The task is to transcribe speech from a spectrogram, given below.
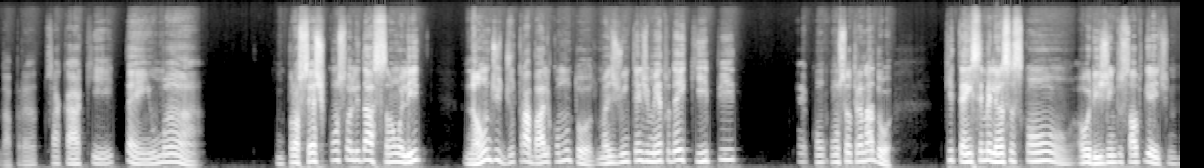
dá para sacar que tem uma um processo de consolidação ali, não de, de um trabalho como um todo, mas de um entendimento da equipe é, com, com o seu treinador, que tem semelhanças com a origem do Southgate, né?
